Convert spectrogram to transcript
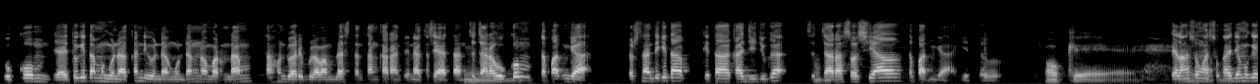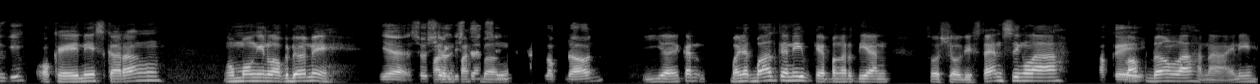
hukum yaitu kita menggunakan di Undang-Undang Nomor 6 Tahun 2018 tentang karantina kesehatan. Secara Hmm. hukum tepat enggak? Terus nanti kita kita kaji juga secara sosial tepat enggak gitu. Oke. Oke, langsung masuk aja mungkin Ki. Oke, ini sekarang ngomongin lockdown nih. Ya, social Paling distancing, lockdown. Iya, ini kan banyak banget kan nih kayak pengertian social distancing lah, Oke. lockdown lah. Nah, ini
